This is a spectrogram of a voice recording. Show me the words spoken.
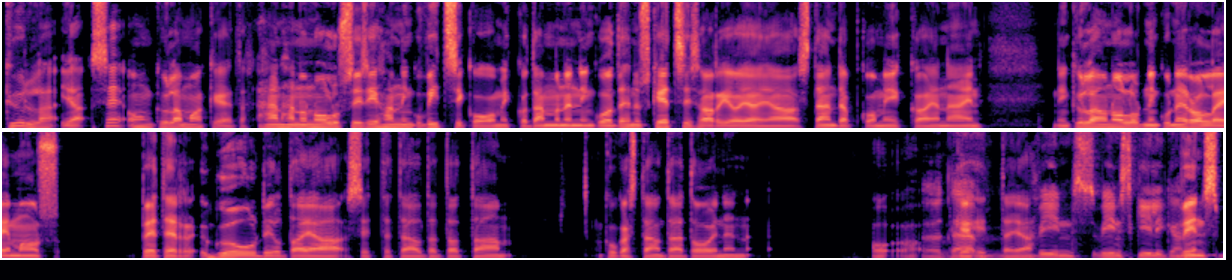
Kyllä, ja se on kyllä makeeta. Hänhän on ollut siis ihan niin kuin vitsikoomikko, tämmöinen niin kuin on tehnyt sketsisarjoja ja stand-up-komiikkaa ja näin. Niin kyllä on ollut niin kuin eronleimaus Peter Goldilta ja sitten täältä tota, kukas tämä on tämä toinen o, tää kehittäjä? Vince, Vince Gilligan. Vince,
